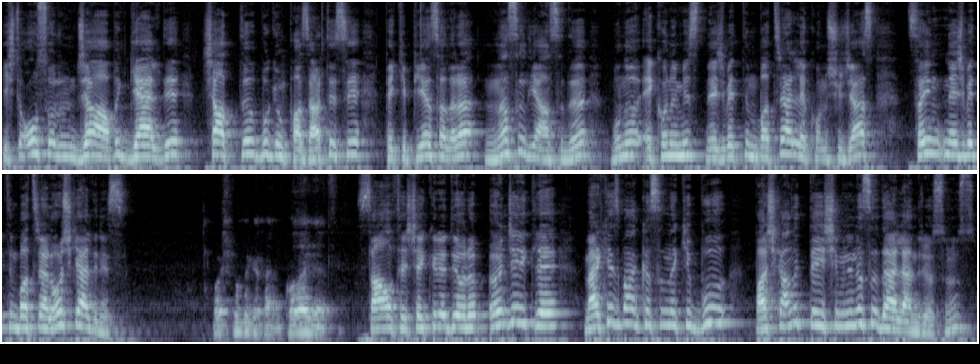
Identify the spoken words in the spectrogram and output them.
İşte o sorunun cevabı geldi, çattı. Bugün pazartesi. Peki piyasalara nasıl yansıdı? Bunu ekonomist Necmettin Batırel ile konuşacağız. Sayın Necmettin Batırel hoş geldiniz. Hoş bulduk efendim. Kolay gelsin. Sağ ol, teşekkür ediyorum. Öncelikle Merkez Bankası'ndaki bu başkanlık değişimini nasıl değerlendiriyorsunuz?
